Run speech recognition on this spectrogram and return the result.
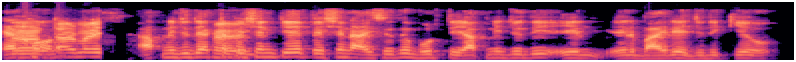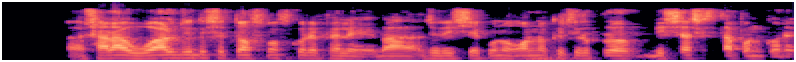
এখন মানে আপনি যদি একটা। পেশেন্টকে পেশেন্ট আইসিইউতে ভর্তি আপনি যদি এর এর বাইরে যদি কেউ সারা ওয়ার্ল্ড যদি সে তসমস করে ফেলে বা যদি সে কোনো অন্য কিছুর উপর বিশ্বাস স্থাপন করে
